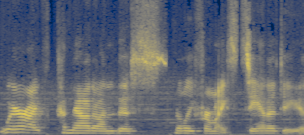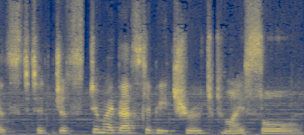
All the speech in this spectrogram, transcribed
where I've come out on this really for my sanity is to just do my best to be true to my soul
